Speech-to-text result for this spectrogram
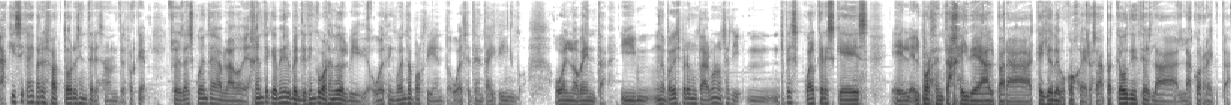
aquí sí que hay varios factores interesantes, porque si os dais cuenta he hablado de gente que ve el 25% del vídeo, o el 50%, o el 75%, o el 90%, y me podéis preguntar, bueno, Sergi, mm, entonces, ¿cuál crees que es el, porcentaje ideal para que yo debo coger? O sea, ¿para qué audiencia es la, la correcta?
